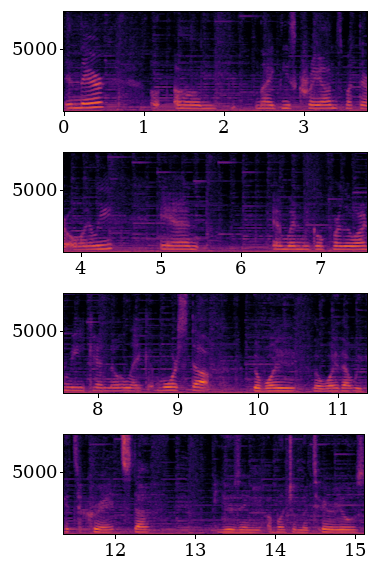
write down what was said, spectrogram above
in there, uh, um, like these crayons, but they're oily. And, and when we go further on, we can know like more stuff. The way, the way that we get to create stuff using a bunch of materials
